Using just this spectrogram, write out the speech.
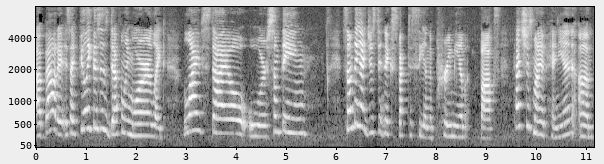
about it is I feel like this is definitely more like lifestyle or something, something I just didn't expect to see in the premium box. That's just my opinion. Um,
